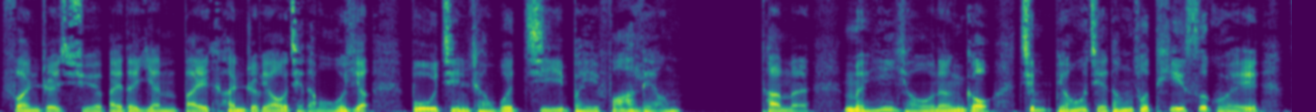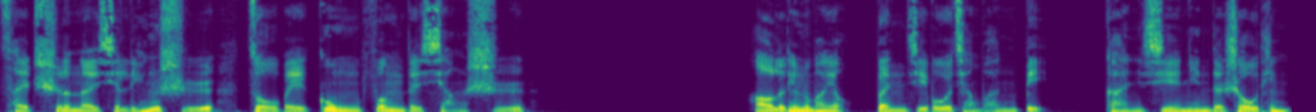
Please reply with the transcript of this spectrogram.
泛着雪白的眼白看着表姐的模样，不禁让我脊背发凉。他们没有能够将表姐当做替死鬼，才吃了那些零食作为供奉的享食。好了，听众朋友，本集播讲完毕，感谢您的收听。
